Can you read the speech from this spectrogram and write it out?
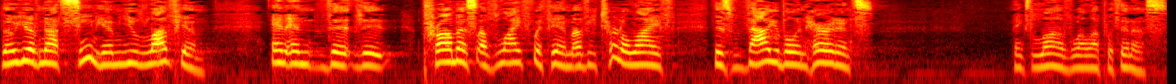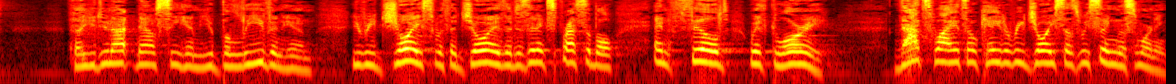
though you have not seen him, you love him. And, and the, the promise of life with him, of eternal life, this valuable inheritance, makes love well up within us. Though you do not now see him, you believe in him. You rejoice with a joy that is inexpressible and filled with glory. That's why it's okay to rejoice as we sing this morning,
